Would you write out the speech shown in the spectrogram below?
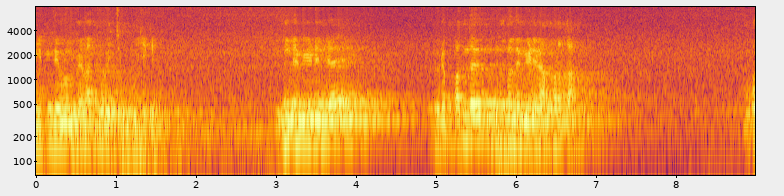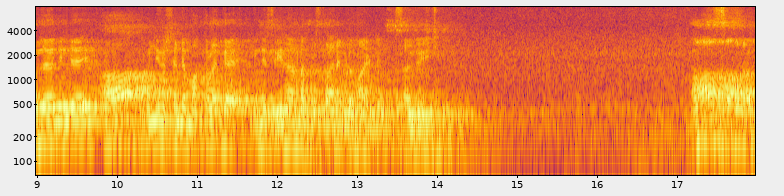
നിത്യവും വിളക്ക് വെച്ച് പൂജിക്കുന്നു. എന്റെ വീടിന്റെ ഒരു പത്ത് മുപ്പത് വീടിനപ്പുറത്താണ്. അദ്ദേഹത്തിന്റെ ആ കുഞ്ഞുകൃഷ്ണന്റെ മക്കളൊക്കെ ഇന്ന് ശ്രീനാരായണ പ്രസ്ഥാനങ്ങളുമായിട്ട് സഹകരിച്ചു ആ സത്രം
